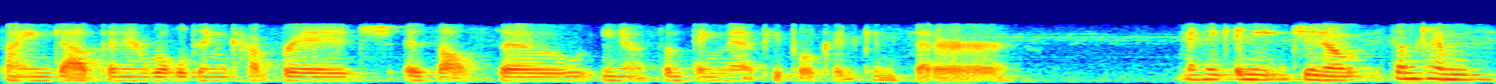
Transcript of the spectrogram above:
signed up and enrolled in coverage is also you know something that people could consider I think any, you know, sometimes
